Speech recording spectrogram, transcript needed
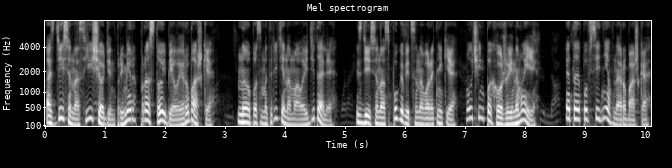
А здесь у нас еще один пример простой белой рубашки. Но посмотрите на малые детали. Здесь у нас пуговицы на воротнике, очень похожие на мои. Это повседневная рубашка.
